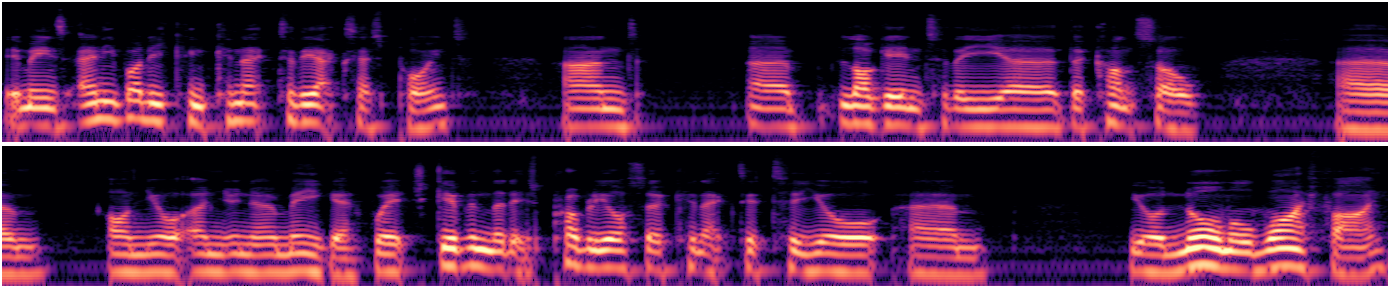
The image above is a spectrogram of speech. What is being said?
it means anybody can connect to the access point and uh, log into the uh, the console um, on your Onion Omega. Which, given that it's probably also connected to your um, your normal Wi-Fi,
